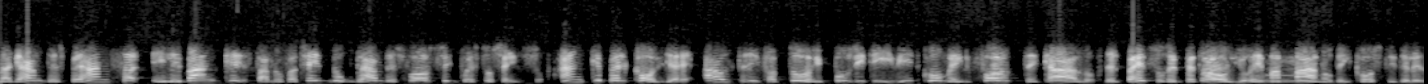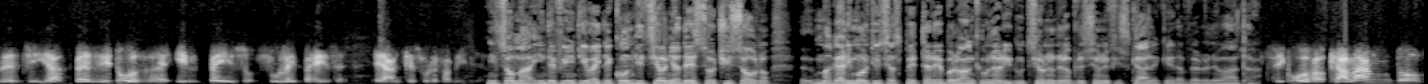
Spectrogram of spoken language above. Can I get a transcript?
una grande speranza e le banche stanno facendo un grande sforzo in questo senso, anche per cogliere altri fattori positivi come il forte calo del prezzo del petrolio e man mano dei costi dell'energia per ridurre il peso sulle imprese e anche sulle famiglie. Insomma, in definitiva, le condizioni adesso ci sono. Magari molti si aspetterebbero anche una riduzione della pressione fiscale che è davvero elevata. Sicuro, calando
